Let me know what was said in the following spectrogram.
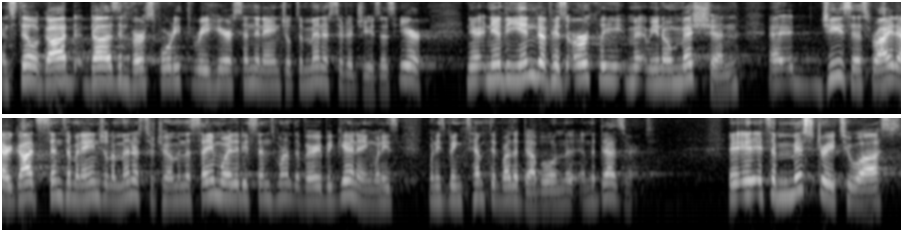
And still, God does in verse 43 here send an angel to minister to Jesus. Here, near, near the end of his earthly you know, mission, uh, Jesus, right, or God sends him an angel to minister to him in the same way that he sends one at the very beginning when he's, when he's being tempted by the devil in the, in the desert. It, it's a mystery to us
